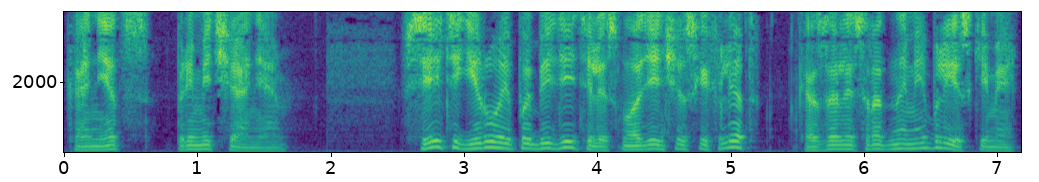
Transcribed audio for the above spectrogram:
Конец примечания. Все эти герои-победители с младенческих лет казались родными и близкими,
